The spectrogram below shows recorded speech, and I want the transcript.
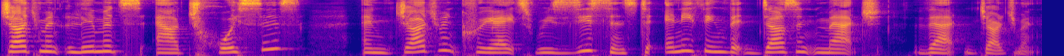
Judgment limits our choices. And judgment creates resistance to anything that doesn't match that judgment.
